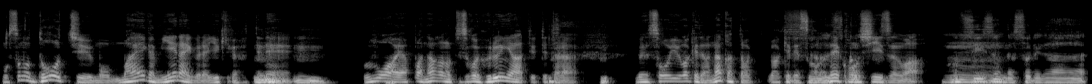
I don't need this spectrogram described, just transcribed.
もうその道中、もう前が見えないぐらい雪が降ってね、うんうわやっぱ長野ってすごい降るんやって言ってたら、ねそういうわけではなかったわけですからね、今シーズンは。今シーズンが。がそれが、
